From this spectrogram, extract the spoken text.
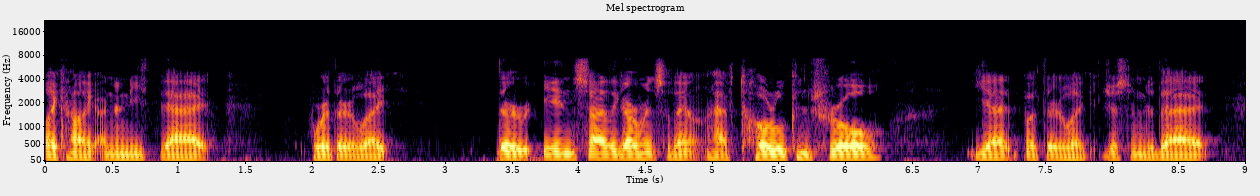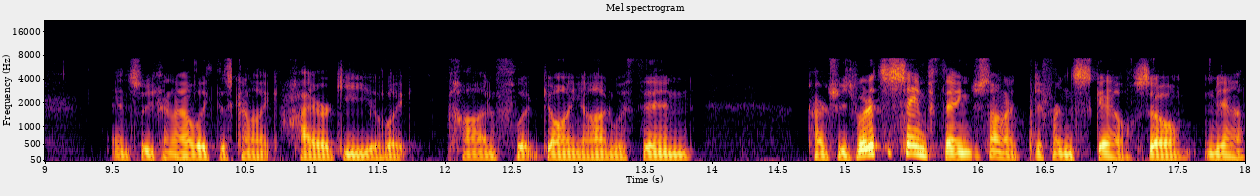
like kind of like underneath that, where they're like they're inside the government, so they don't have total control yet, but they're like just under that, and so you kind of have like this kind of like hierarchy of like conflict going on within countries, but it's the same thing, just on a different scale. So yeah,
